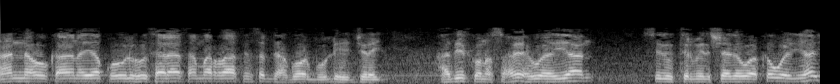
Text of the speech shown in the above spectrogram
أnnahu kaana yaquuluhu ثaلaaثa maraatin saddex goor buu dhihi jiray xadiidkuna صaxiix weeyaan siduu tirmidi sheegay waa ka weyn yahay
